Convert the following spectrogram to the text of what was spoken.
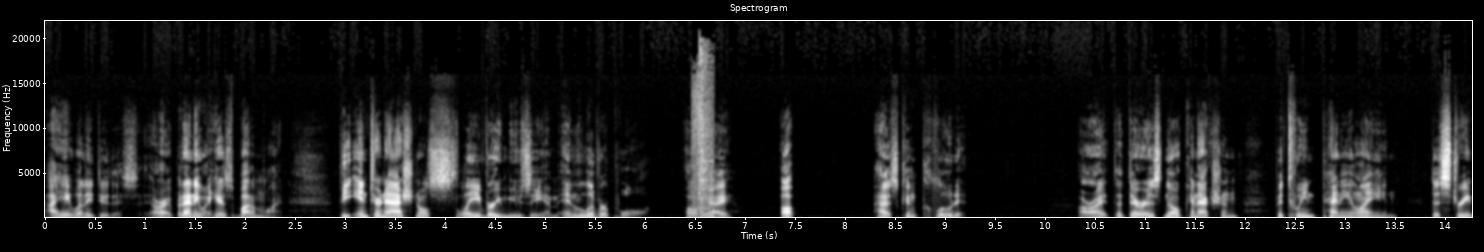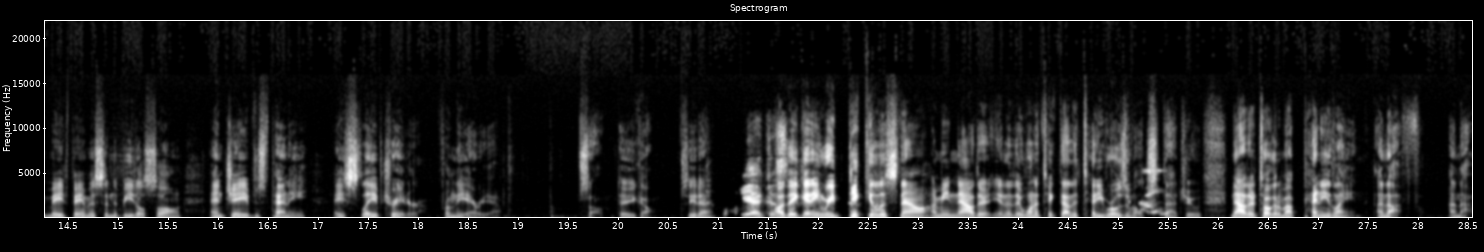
I hate when they do this. All right, but anyway, here's the bottom line: the International Slavery Museum in Liverpool, okay, up, has concluded, all right, that there is no connection between Penny Lane, the street made famous in the Beatles song, and James Penny, a slave trader from the area. So there you go. See that? Yeah, because Are they getting ridiculous now? I mean, now they're you know they want to take down the Teddy Roosevelt statue. Now they're talking about Penny Lane. Enough, enough.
